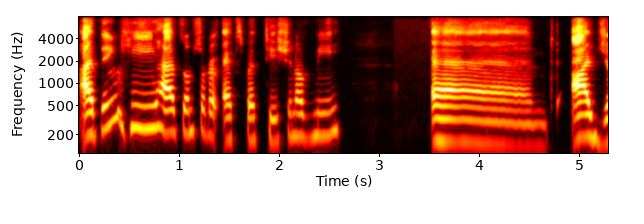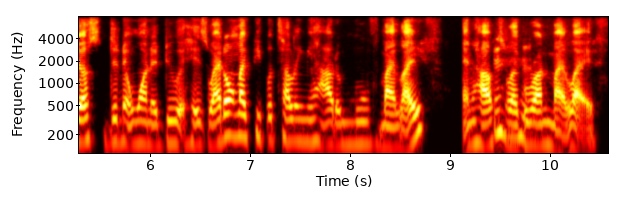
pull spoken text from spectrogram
I think he had some sort of expectation of me, and I just didn't want to do it his way. I don't like people telling me how to move my life and how to mm-hmm. like run my life.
